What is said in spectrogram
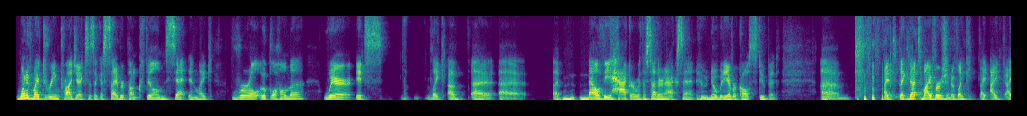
one of my dream projects is like a cyberpunk film set in like rural oklahoma where it's like a a, a, a mouthy hacker with a southern accent who nobody ever calls stupid um I like that's my version of like I, I I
